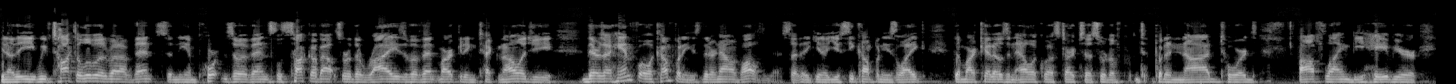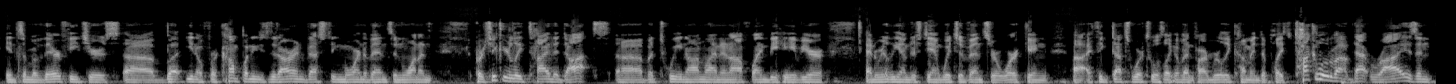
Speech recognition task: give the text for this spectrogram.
you know, the, we've talked a little bit about events and the importance of events. Let's talk about sort of the rise of event marketing technology. There's a handful of companies that are now involved in this. I think, you know, you see companies like the Marketos and Eloqua start to sort of put a nod towards offline behavior in some of their features. Uh, but, you know, for companies that are investing more in events and want to particularly tie the dots uh, between online and offline behavior and really understand which events are working, uh, I think that's where tools like Event Farm really come into place. Talk a little about that rise and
